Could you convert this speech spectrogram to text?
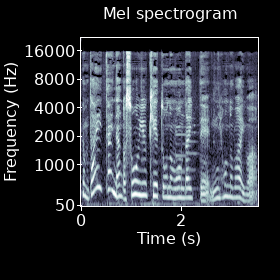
でも大体なんかそういう系統の問題って日本の場合は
